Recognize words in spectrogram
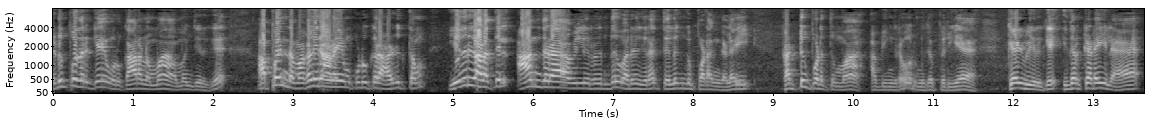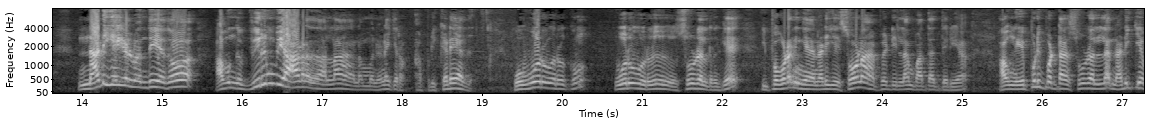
எடுப்பதற்கே ஒரு காரணமாக அமைஞ்சிருக்கு. அப்போ இந்த மகளிர் ஆணையம் கொடுக்குற அழுத்தம் எதிர்காலத்தில் ஆந்திராவிலிருந்து வருகிற தெலுங்கு படங்களை கட்டுப்படுத்துமா அப்படிங்கிற ஒரு மிகப்பெரிய கேள்வி இருக்குது இதற்கிடையில் நடிகைகள் வந்து ஏதோ அவங்க விரும்பி ஆடுறதெல்லாம் நம்ம நினைக்கிறோம். அப்படி கிடையாது. ஒவ்வொருவருக்கும் ஒரு ஒரு சூழல் இருக்குது இப்போ கூட நீங்கள் நடிகை சோனா பேட்டிலாம் பார்த்தா தெரியும். அவங்க எப்படிப்பட்ட சூழலில் நடிக்க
